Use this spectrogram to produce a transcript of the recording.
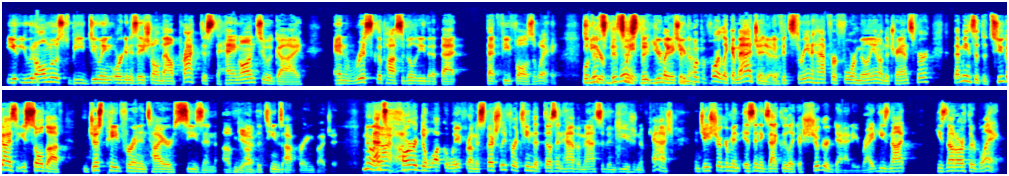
You you would almost be doing organizational malpractice to hang on to a guy and risk the possibility that that that fee falls away. Well, to that's- your this is that you're like to making your the- point before. Like imagine Yeah. if it's three and a half or four million on the transfer, that means that the two guys that you sold off just paid for an entire season of, Yeah. of the team's operating budget. No, That's I- hard to walk away from, especially for a team that doesn't have a massive infusion of cash. And Jay Sugarman isn't exactly like a sugar daddy, right? He's not. He's not Arthur Blank.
